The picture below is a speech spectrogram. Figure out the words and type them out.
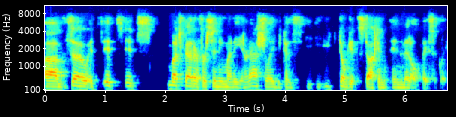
Um, so it's it's it's much better for sending money internationally because you, you don't get stuck in, in the middle, basically.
